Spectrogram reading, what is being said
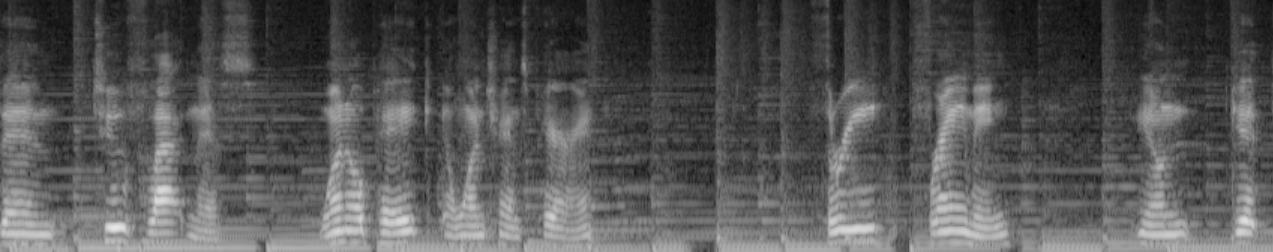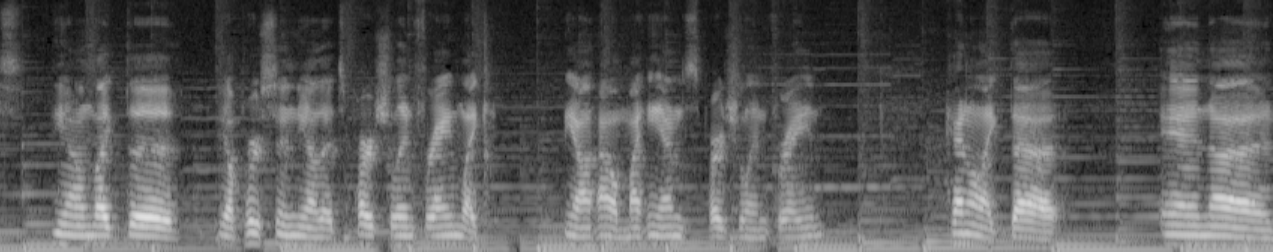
Then two flatness, one opaque and one transparent. Three framing, you know, get, you know, like the, you know, person, you know, that's partial in frame, like, you know, how my hand's partial in frame. Kind of like that. And, uh,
